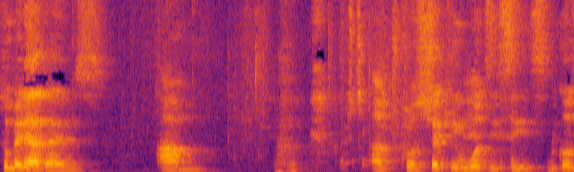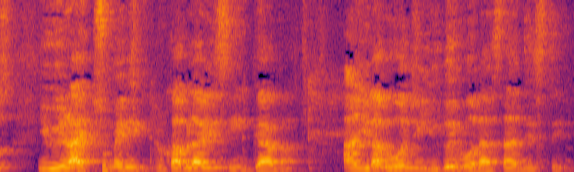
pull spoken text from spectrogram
So many times, um, I'm cross-checking what he says because you will write too many vocabularies in Ghana, and you now be wondering you don't even understand this thing.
